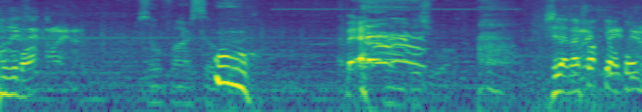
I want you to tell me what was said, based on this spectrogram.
Nouveau bras. So far, so Ouh. J'ai la mâchoire qui en tombe.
